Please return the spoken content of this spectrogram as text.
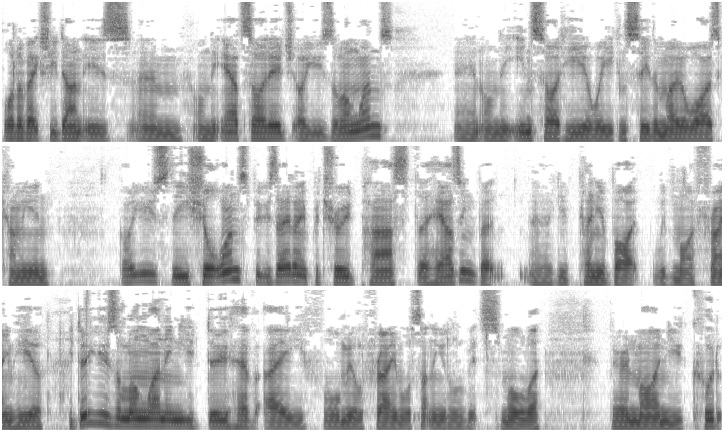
what I've actually done is um, on the outside edge I use the long ones and on the inside here where you can see the motor wires coming in I'll use the short ones because they don't protrude past the housing but uh, give plenty of bite with my frame here. You do use a long one and you do have a 4mm frame or something a little bit smaller. Bear in mind you could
